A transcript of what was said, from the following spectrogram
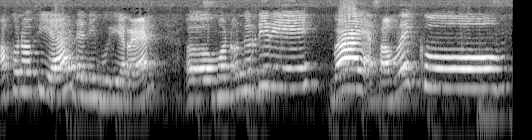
aku Novia dan Ibu Iren. Eh, mohon undur diri. Bye. Assalamualaikum.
